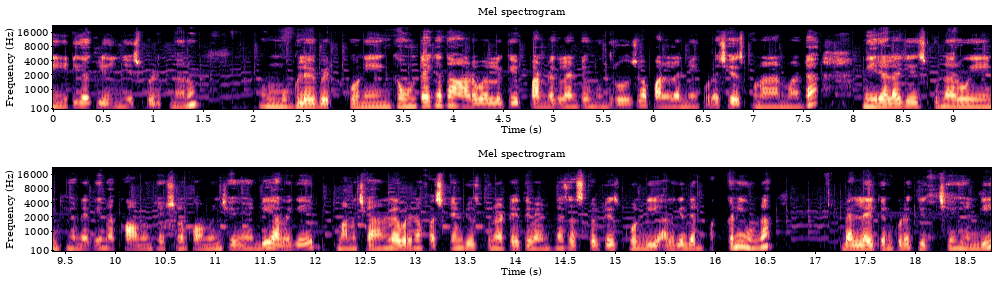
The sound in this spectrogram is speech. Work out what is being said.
నీట్గా క్లీన్ చేసి పెడుతున్నాను. ముగ్గులే పెట్టుకొని ఇంకా ఉంటాయి కదా ఆడవాళ్ళకి పండగలు అంటే ముందు రోజు ఆ పనులన్నీ కూడా చేసుకున్నాను అనమాట మీరు ఎలా చేసుకున్నారు ఏంటి అనేది నాకు కామెంట్ సెక్షన్లో కామెంట్ చేయండి. అలాగే మన ఛానల్ ఎవరైనా ఫస్ట్ టైం చూస్తున్నట్టయితే వెంటనే సబ్స్క్రైబ్ చేసుకోండి. అలాగే దాని పక్కనే ఉన్న బెల్ ఐకన్ కూడా క్లిక్ చేయండి.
